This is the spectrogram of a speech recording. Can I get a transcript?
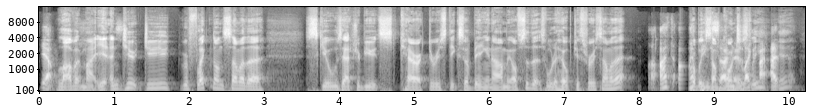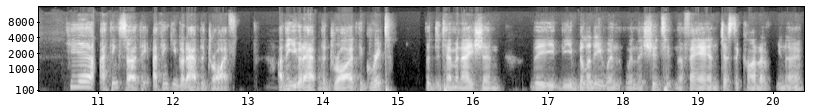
Yeah. Love it, mate. Yeah, and do, do you reflect on some of the skills, attributes, characteristics of being an army officer that would have helped you through some of that? I, I Probably think so. subconsciously. Like, I, I, yeah. Yeah, I think so. I think I think you've got to have the drive. I think you've got to have the drive, the grit, the determination, the the ability when when the shit's hitting the fan, just to kind of you know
